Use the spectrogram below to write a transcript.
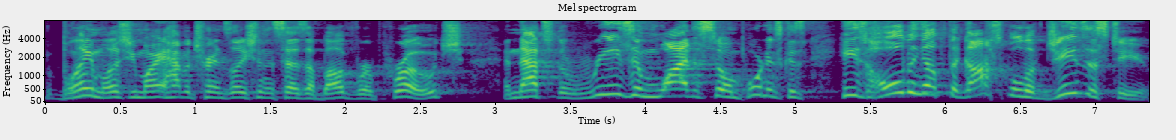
Blameless, you might have a translation that says above reproach. And that's the reason why this is so important, is because he's holding up the gospel of Jesus to you.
